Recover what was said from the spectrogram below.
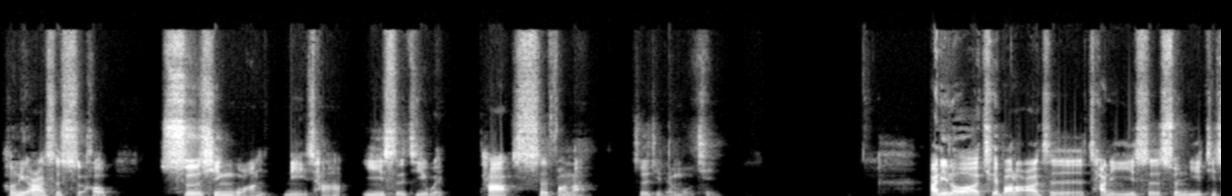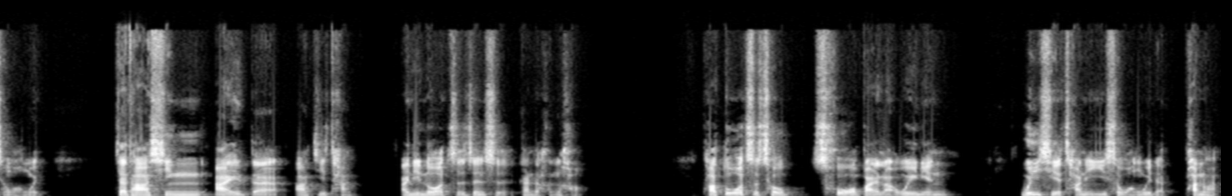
亨利二世死后。狮心王理查一世继位，他释放了自己的母亲。安尼诺确保了儿子查理一世顺利继承王位。在他心爱的阿基坦，安尼诺执政时干得很好。他多次挫挫败了威廉威胁查理一世王位的叛乱，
